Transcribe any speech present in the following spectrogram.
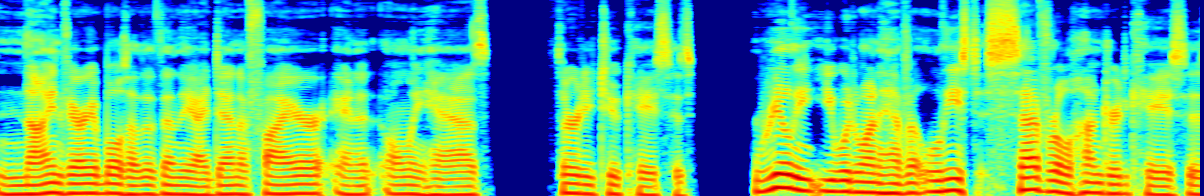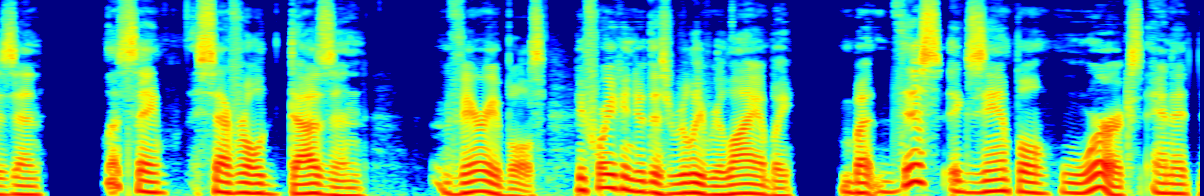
nine variables other than the identifier, and it only has 32 cases. Really, you would want to have at least several hundred cases and let's say several dozen variables before you can do this really reliably. But this example works and it,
